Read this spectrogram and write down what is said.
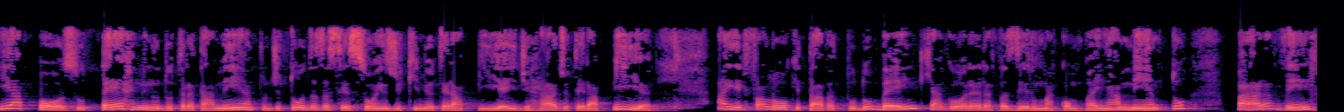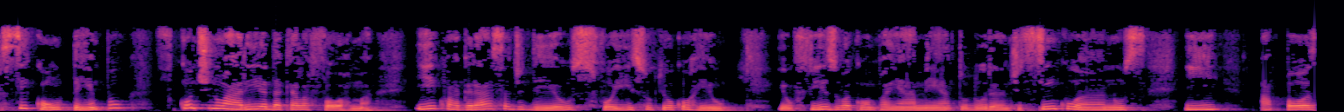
E após o término do tratamento de todas as sessões de quimioterapia e de radioterapia, Aí ele falou que estava tudo bem, que agora era fazer um acompanhamento para ver se com o tempo continuaria daquela forma. E com a graça de Deus foi isso que ocorreu. Eu fiz o acompanhamento durante cinco anos e após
